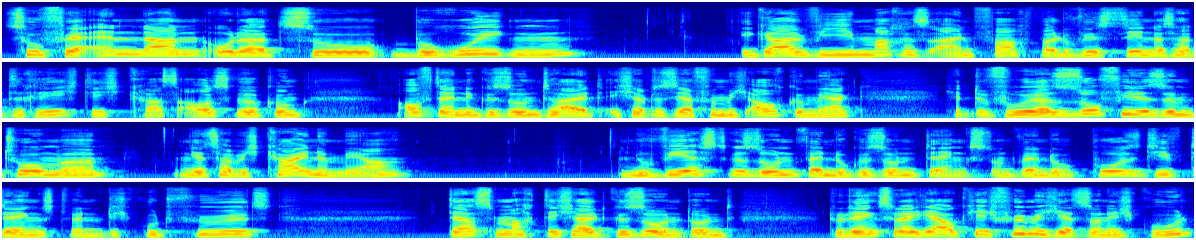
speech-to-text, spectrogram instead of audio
zu verändern oder zu beruhigen. Egal wie, mach es einfach, weil du wirst sehen, das hat richtig krass Auswirkungen auf deine Gesundheit. Ich habe das ja für mich auch gemerkt. Ich hatte früher so viele Symptome und jetzt habe ich keine mehr. Du wirst gesund, wenn du gesund denkst und wenn du positiv denkst, wenn du dich gut fühlst. Das macht dich halt gesund und Du denkst vielleicht, ja, okay, ich fühle mich jetzt noch nicht gut,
